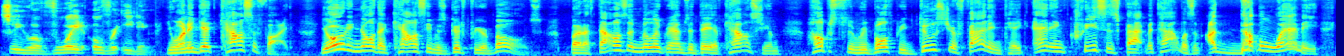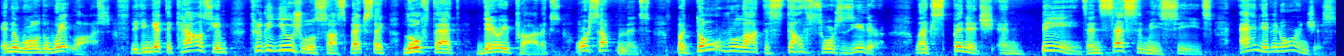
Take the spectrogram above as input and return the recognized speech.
so you avoid overeating. You want to get calcified. You already know that calcium is good for your bones, but a thousand milligrams a day of calcium helps to re both reduce your fat intake and increases fat metabolism, a double whammy in the world of weight loss. You can get the calcium through the usual suspects like low-fat dairy products or supplements, but don't rule out the stealth sources either, like spinach and beans and sesame seeds and even oranges.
